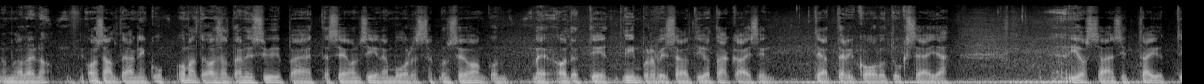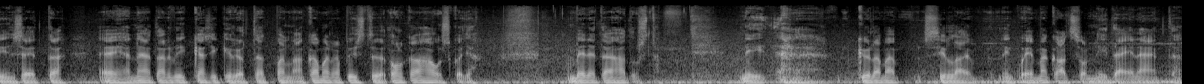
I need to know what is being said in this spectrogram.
No, mä olen osaltaan, niin kuin, omalta osaltani syypää, että se on siinä muodossa kun se on, kun me otettiin improvisaatio takaisin teatterikoulutukseen ja jossain sitten tajuttiin se, että eihän nämä tarvii käsikirjoittaa, että pannaan kamera pystyyn, että olkaa hauskoja. Vedetään hatusta. Niin kyllä mä sillä niin kuin en mä katso niitä enää, että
